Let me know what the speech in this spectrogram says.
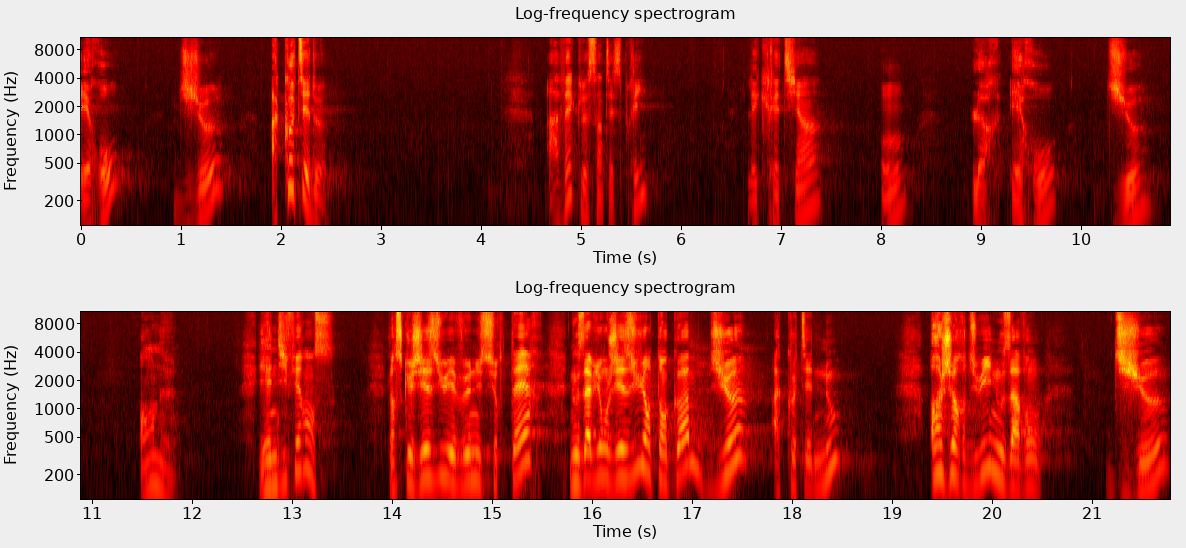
héros, Dieu, à côté d'eux. Avec le Saint-Esprit, les chrétiens ont leur héros, Dieu, en eux. Il y a une différence. Lorsque Jésus est venu sur terre, nous avions Jésus en tant qu'homme, Dieu, à côté de nous. Aujourd'hui, nous avons Dieu,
